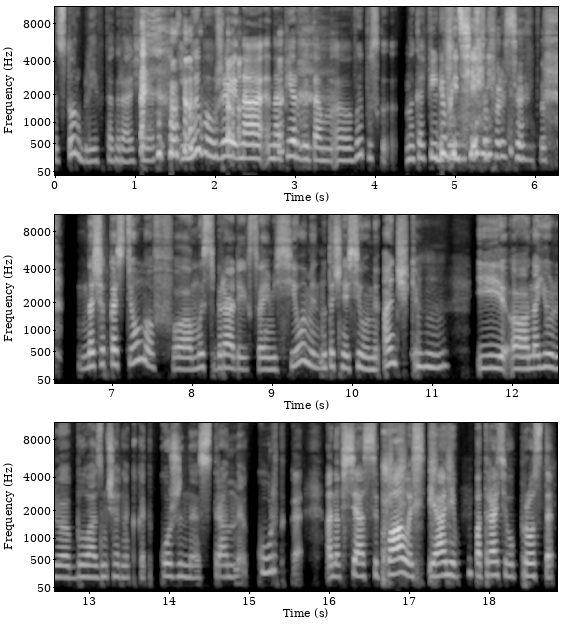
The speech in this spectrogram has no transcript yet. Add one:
сказать 100 рублей фотография. И мы бы уже на, на первый там э, выпуск накопили бы денег. процентов. Насчет костюмов э, мы собирали их своими силами, ну, точнее, силами Анчики. Мгм. И э, на Юлю была замечательная какая-то кожаная странная куртка. Она вся осыпалась, и Аня потратила просто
